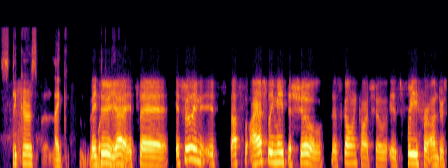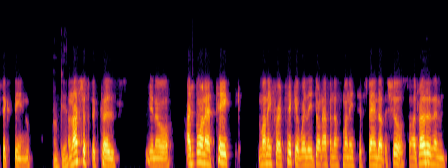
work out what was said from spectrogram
stickers? Like They what do, yeah. collect? It's uh, it's really it's that's I actually made the show, the Scotland Card show, is free for under 16. Okay. and that's just because you know I don't want to take money for a ticket where they don't have enough money to spend at the show. So I'd rather them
